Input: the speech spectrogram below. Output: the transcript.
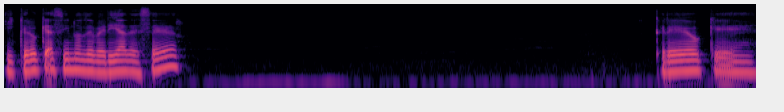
Y creo que así no debería de ser. Creo que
